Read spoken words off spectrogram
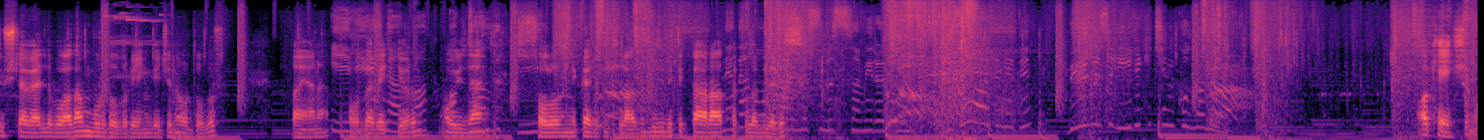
3 levelde bu adam burada olur. Yengecin orada olur. Dayana orada bekliyorum. O yüzden solonun dikkat etmesi lazım. Biz bir tık daha rahat takılabiliriz. Okey, şimdi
